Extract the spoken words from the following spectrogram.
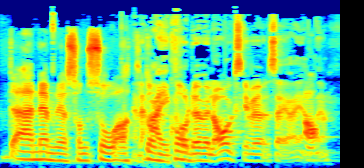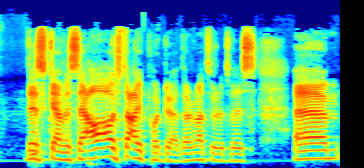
det är nämligen som så att... Eller de iPod kom... överlag ska vi säga egentligen. Ja, det ska vi säga. Ja, just iPod-dödare naturligtvis. Um,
